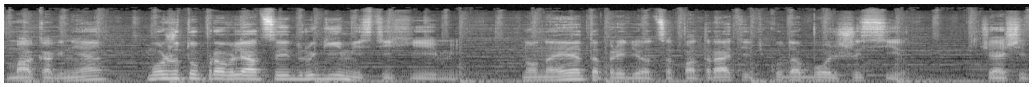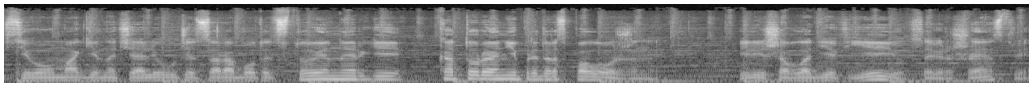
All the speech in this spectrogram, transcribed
Маг огня может управляться и другими стихиями, но на это придется потратить куда больше сил. Чаще всего маги вначале учатся работать с той энергией, которой они предрасположены, и лишь овладев ею в совершенстве,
